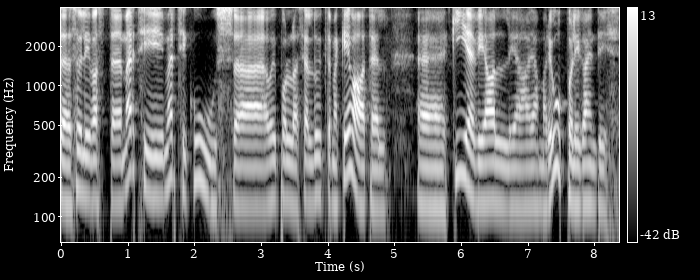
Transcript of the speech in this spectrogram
see oli vast märtsi, märtsikuus, võib-olla seal ütleme kevadel Kiievi all ja, ja Mariupoli kandis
